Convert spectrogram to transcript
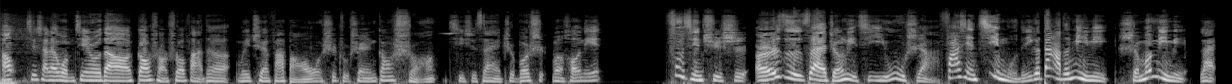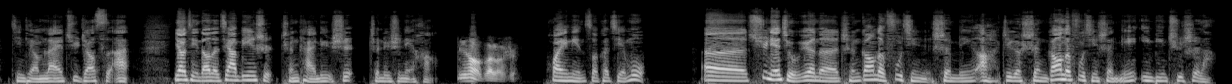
好，接下来我们进入到高爽说法的维权法宝，我是主持人高爽，继续在直播室问候您。父亲去世，儿子在整理其遗物时啊，发现继母的一个大的秘密，什么秘密？来，今天我们来聚焦此案，邀请到的嘉宾是陈凯律师，陈律师您好。您好，高老师，欢迎您做客节目。呃，去年九月呢，陈刚的父亲沈明啊，这个沈刚的父亲沈明因病去世了。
